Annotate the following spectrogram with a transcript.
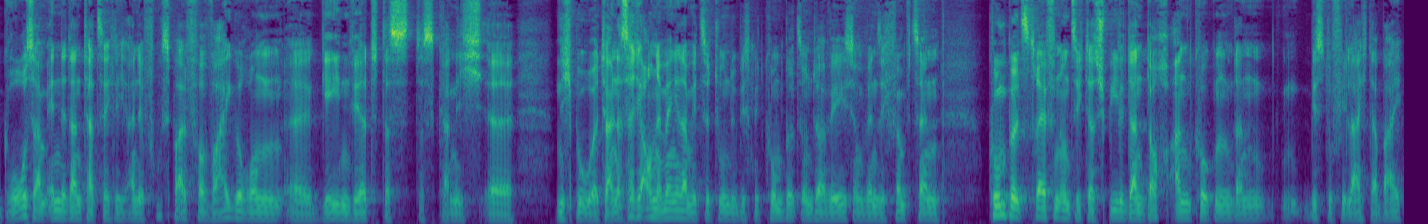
groß am Ende dann tatsächlich eine Fußballverweigerung äh, gehen wird, das, das kann ich äh, nicht beurteilen. Das hat ja auch eine Menge damit zu tun, du bist mit Kumpels unterwegs und wenn sich 15 Kumpels treffen und sich das Spiel dann doch angucken, dann bist du vielleicht dabei.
